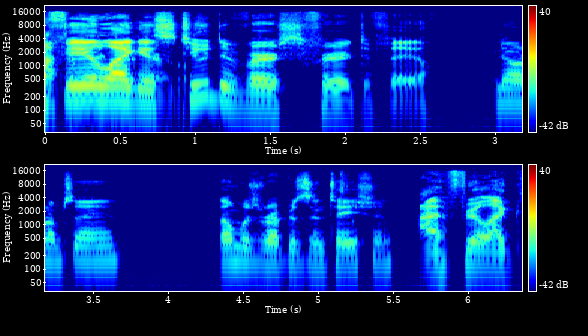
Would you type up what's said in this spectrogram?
Lots of feel like it's too diverse for it to fail. You know what I'm saying? So much representation. I feel like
